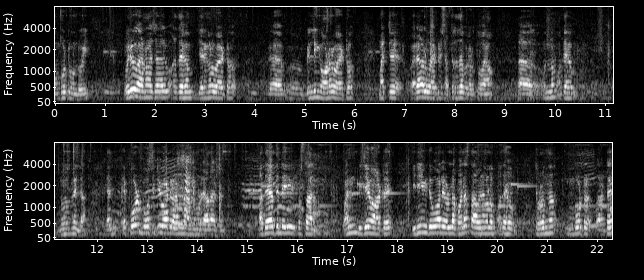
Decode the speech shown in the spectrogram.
മുമ്പോട്ട് കൊണ്ടുപോയി. ഒരു കാരണവശാലും അദ്ദേഹം ജനങ്ങളുമായിട്ടോ ബിൽഡിംഗ് ഓണറുമായിട്ടോ മറ്റ് ഒരാളുമായിട്ടോ ശത്രുത പുലർത്തുവാനോ ഒന്നും അദ്ദേഹം നിർന്നില്ല എപ്പോഴും പോസിറ്റീവായിട്ട് കാണുന്നതാണ് നമ്മുടെ രാധാകൃഷ്ണൻ. അദ്ദേഹത്തിന്റെ ഈ പ്രസ്ഥാനം വൻ വിജയമാകട്ടെ. ഇനിയും ഇതുപോലെയുള്ള പല സ്ഥാപനങ്ങളും അദ്ദേഹം തുറന്ന് മുമ്പോട്ട് വരട്ടെ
